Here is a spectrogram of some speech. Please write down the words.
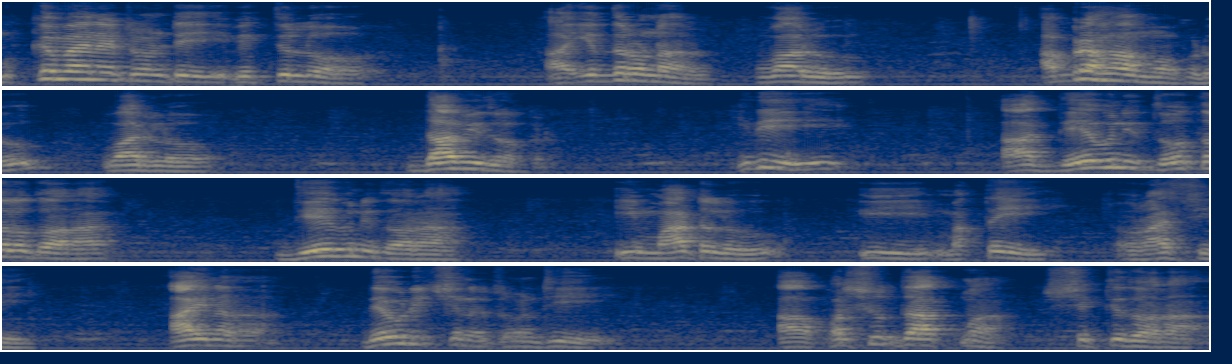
ముఖ్యమైనటువంటి వ్యక్తుల్లో ఆ ఇద్దరు ఉన్నారు వారు అబ్రహాం ఒకడు వారిలో దావీదు ఒకడు. ఇది ఆ దేవుని దూతల ద్వారా దేవుని ద్వారా ఈ మాటలు ఈ మత్తయి వ్రాసి ఆయన దేవుడిచ్చినటువంటి ఆ పరిశుద్ధాత్మ శక్తి ద్వారా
